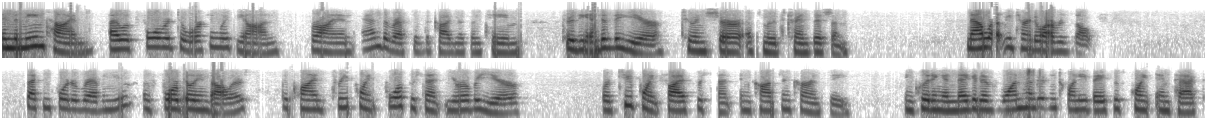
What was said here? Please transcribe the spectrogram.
In the meantime, I look forward to working with Jan, Brian, and the rest of the Cognizant team through the end of the year to ensure a smooth transition. Now let me turn to our results. Second quarter revenue of $4 billion declined 3.4% year-over-year, or 2.5% in constant currency, including a negative 120 basis point impact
